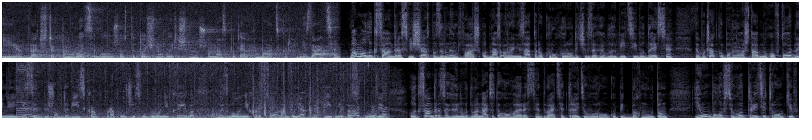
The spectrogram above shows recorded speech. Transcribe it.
І в 24-му році було вже остаточно вирішено, що у нас буде громадська організація. Мама Олександра свіща з позивним Фарш, одна з організаторок руху родичів загиблих бійців в Одесі. На початку повномасштабного вторгнення її син пішов до війська, брав участь в обороні Києва, визволенні Херсона, боях на півдні та сході. Олександр загинув 12 вересня 23-го року під Бахмутом. Йому було всього 30 років.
